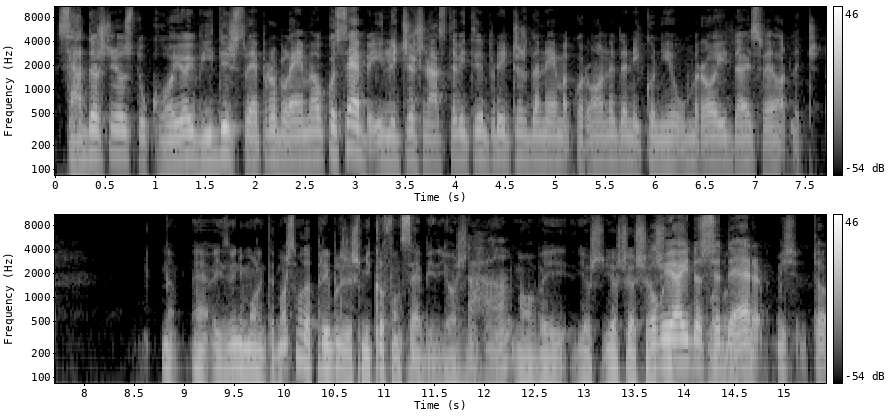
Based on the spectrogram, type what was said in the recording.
sadašnjost u kojoj vidiš sve probleme oko sebe ili ćeš nastaviti da pričaš da nema korone, da niko nije umro i da je sve odlično. Da, e, izvini, molim te, možeš samo da približiš mikrofon sebi još, Aha. ovaj, još, još, još, još. Mogu ja i da se der, mislim, to,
